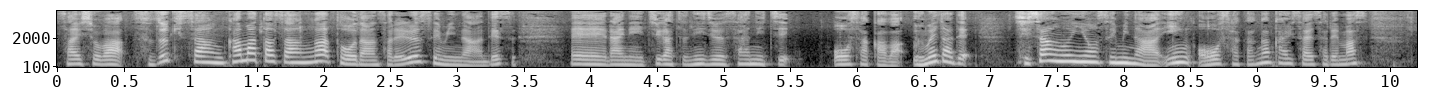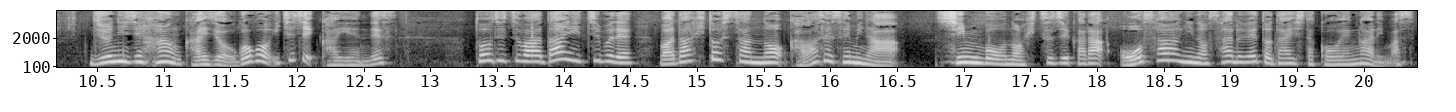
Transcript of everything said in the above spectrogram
最初は鈴木さん鎌田さんが登壇されるセミナーです、えー来年1月23日大阪は梅田で資産運用セミナー in 大阪が開催されます。12時半会場午後1時開演です。当日は第1部で和田仁さんの為替セミナー。辛抱の羊から大騒ぎの猿へと題した講演があります。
